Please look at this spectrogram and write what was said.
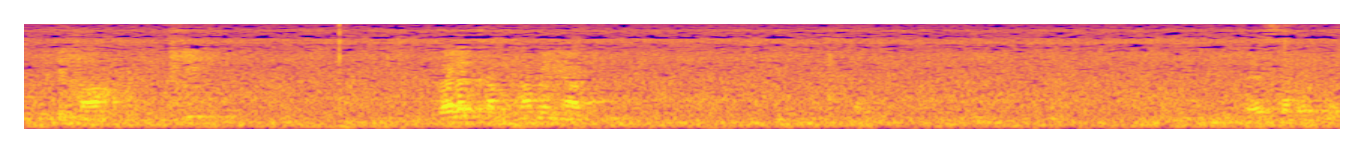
मुझे माफ़ कर दीजिए। गलत समझा मैंने आपको। ऐसा मत हो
